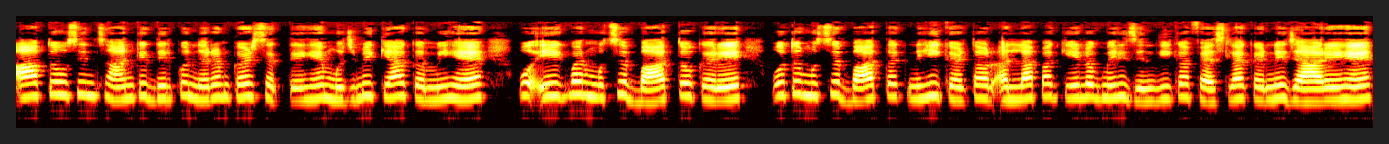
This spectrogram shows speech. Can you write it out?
आप तो उस इंसान के दिल को नरम कर सकते हैं। मुझमें क्या कमी है? वो एक बार मुझसे बात तो करे। वो तो मुझसे बात तक नहीं करता और अल्लाह पाक ये लोग मेरी ज़िंदगी का फैसला करने जा रहे हैं।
